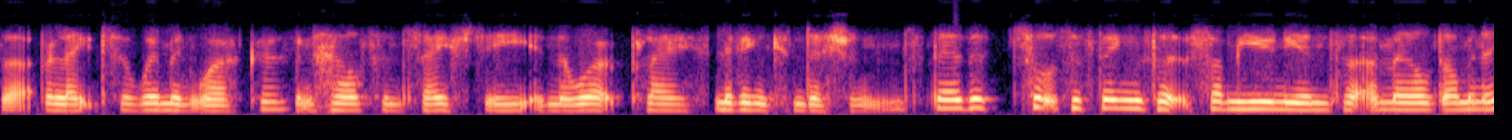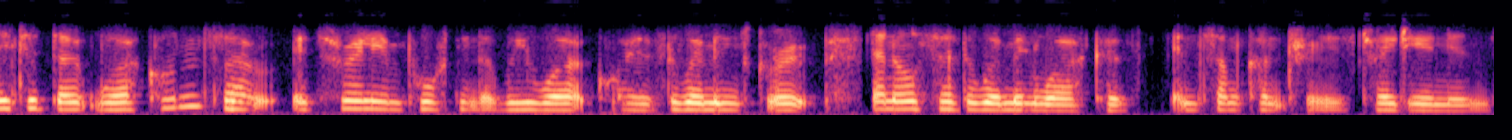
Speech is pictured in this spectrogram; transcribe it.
that relate to women workers and health and safety in the workplace, living conditions. They're the sorts of things that some unions that are male dominated don't work on. So it's really important that we work with the women's groups and also the women workers in some countries, trade unions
